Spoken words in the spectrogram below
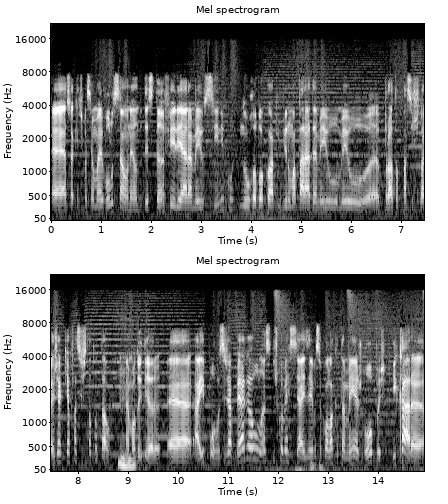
É, só que, tipo assim, é uma evolução, né? O The Stuff, ele era meio cínico, no Robocop vira uma parada meio, meio uh, proto-fascistoide, e aqui é fascista total. Uhum. É uma doideira. É, aí, pô, você já pega o lance dos comerciais, aí você coloca também as roupas, e, cara,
